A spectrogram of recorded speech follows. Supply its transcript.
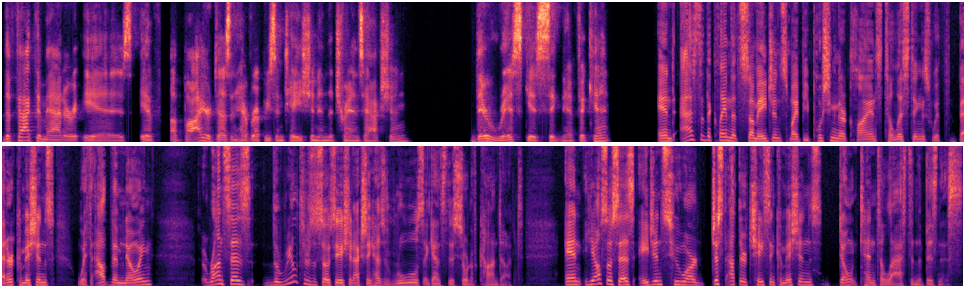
The fact of the matter is, if a buyer doesn't have representation in the transaction, their risk is significant and as to the claim that some agents might be pushing their clients to listings with better commissions without them knowing, Ron says the Realtors Association actually has rules against this sort of conduct. And he also says agents who are just out there chasing commissions don't tend to last in the business.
